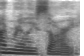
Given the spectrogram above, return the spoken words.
I'm really sorry.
